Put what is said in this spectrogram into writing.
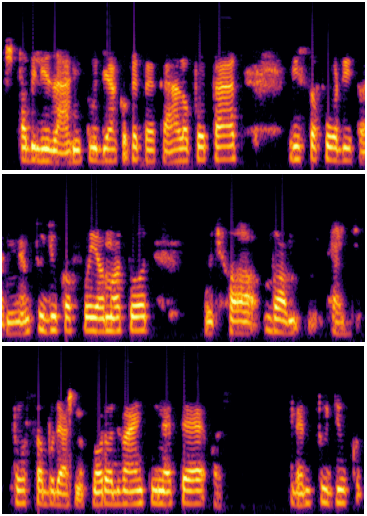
stabilizálni tudják a beteg állapotát, visszafordítani nem tudjuk a folyamatot, hogyha van egy rosszabbodásnak maradványtünete, azt nem tudjuk,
